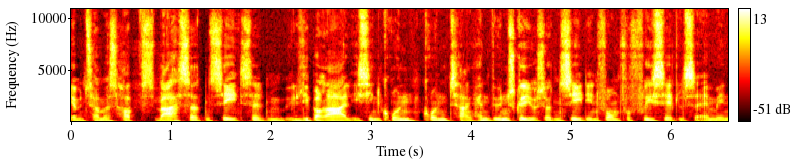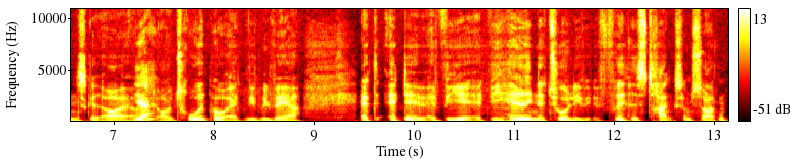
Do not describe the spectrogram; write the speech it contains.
Jamen, Thomas Hobbes var sådan set sådan liberal i sin grund, grundtank. Han ønskede jo sådan set en form for frisættelse af mennesket, og, Ja. og, og troede på, at vi ville være, at, at, øh, at, vi, at vi havde en naturlig frihedstrang som sådan.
